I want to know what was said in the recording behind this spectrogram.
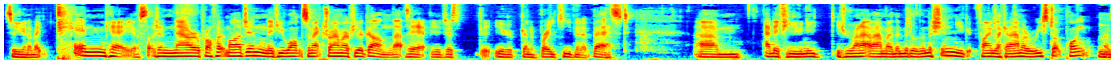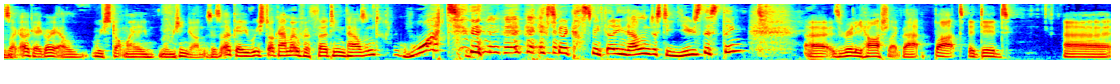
So you're going to make 10k. You're such a narrow profit margin, and if you want some extra ammo for your gun, that's it. You're just you're going to break even at best. Um, and if you need, if you run out of ammo in the middle of the mission, you find like an ammo restock point. Mm. I was like, okay, great, I'll restock my, my machine gun. It says, okay, restock ammo for 13,000. What? it's going to cost me 13,000 just to use this thing? Uh, it's really harsh like that, but it did, uh,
